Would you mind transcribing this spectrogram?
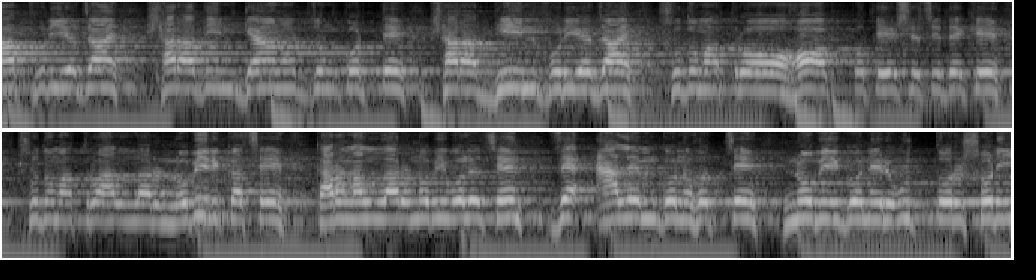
রাত ফুরিয়ে যায় সারা দিন জ্ঞান অর্জন করতে সারা দিন ফুরিয়ে যায়। শুধুমাত্র হক পথে এসেছি দেখে, শুধুমাত্র আল্লাহর নবীর কাছে। কারণ আল্লাহর নবী বলেছেন যে, আলেমগণ হচ্ছে নবীগণের উত্তরসরি।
